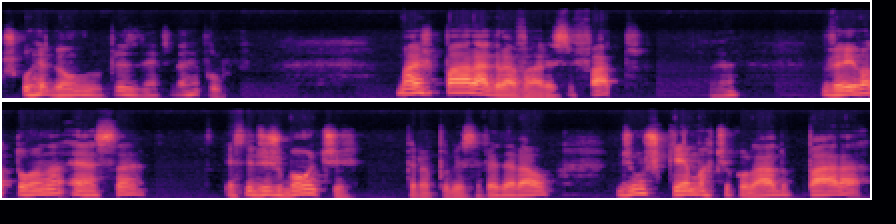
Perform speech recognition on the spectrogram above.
escorregão do presidente da República. Mas para agravar esse fato, né, veio à tona essa, esse desmonte pela Polícia Federal de um esquema articulado para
